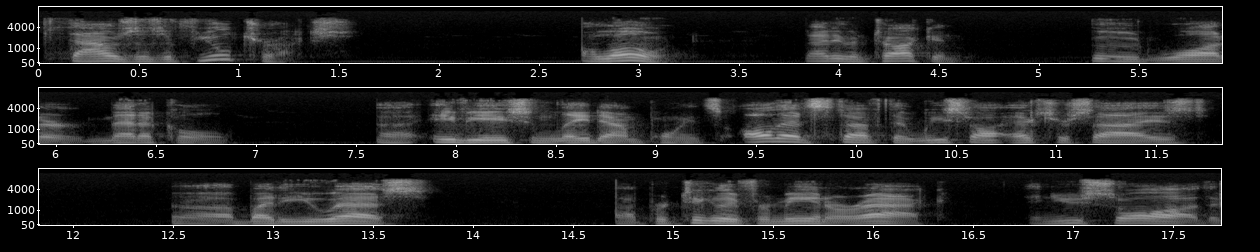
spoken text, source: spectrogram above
thousands of fuel trucks alone. Not even talking food, water, medical, uh, aviation laydown points, all that stuff that we saw exercised uh, by the U.S., uh, particularly for me in Iraq, and you saw the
